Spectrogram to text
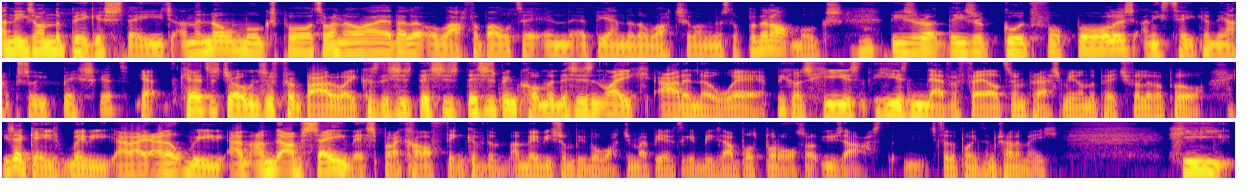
and he's on the biggest stage, and they're no mugs, Porto. I know I had a little laugh about it in at the end of the watch along and stuff, but they're not mugs. Mm-hmm. These are these are good footballers, and he's taken the absolute biscuit. Yeah, Curtis Jones was for by the way, because this is this is this has been coming. This isn't like out of nowhere because he is he has never failed to impress me on the pitch for Liverpool. He's had games maybe, and I, I don't really. I'm, I'm, I'm saying this, but I can't think of them, and maybe some people watching might be able to give me examples. But also, who's asked It's for the point I'm trying to make? He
